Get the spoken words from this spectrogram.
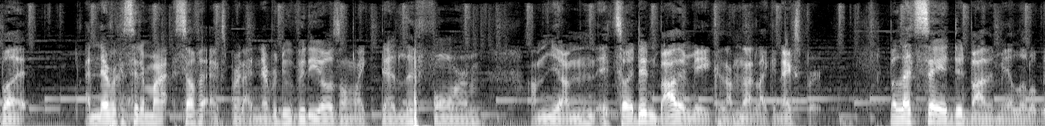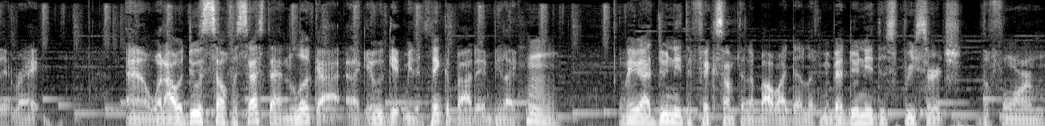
But I never consider myself an expert. I never do videos on like deadlift form. I'm, you know, it, so it didn't bother me because I'm not like an expert. But let's say it did bother me a little bit, right? And what I would do is self-assess that and look at like it would get me to think about it and be like, hmm, maybe I do need to fix something about my deadlift. Maybe I do need to research the form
